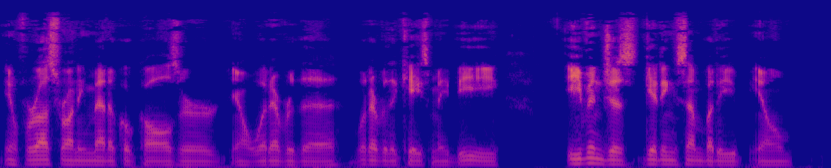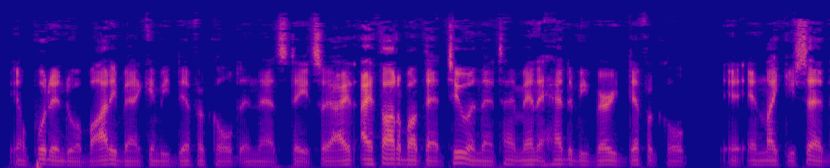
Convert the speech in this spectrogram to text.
you know, for us running medical calls or, you know, whatever the, whatever the case may be, even just getting somebody, you know, you know, put into a body bag can be difficult in that state. So I, I thought about that too in that time, and it had to be very difficult. And like you said,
